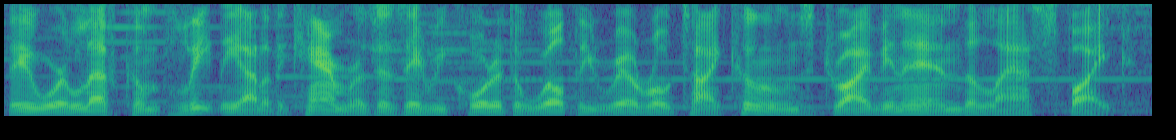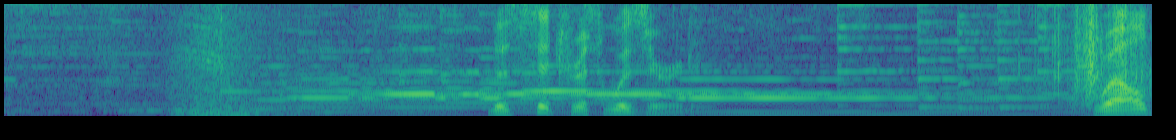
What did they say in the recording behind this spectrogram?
they were left completely out of the cameras as they recorded the wealthy railroad tycoons driving in the last spike. The Citrus Wizard. Well,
